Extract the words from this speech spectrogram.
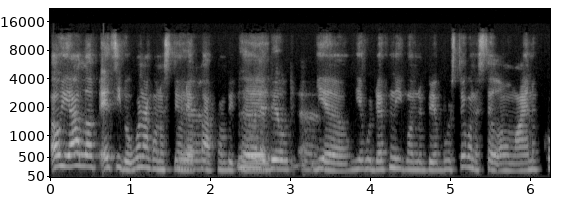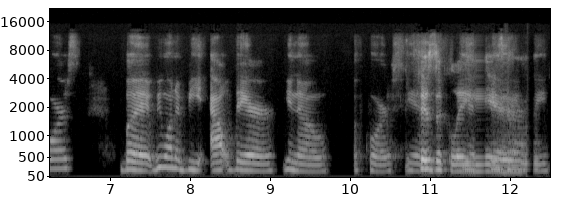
Oh yeah, I love Etsy, but we're not gonna stay on that Yeah. platform We want to because build. Uh, yeah, yeah, we're definitely gonna build. we're still gonna sell online, of course, but we want to be out there, you know, of course. Yeah. Physically, Yeah, yeah. physically,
